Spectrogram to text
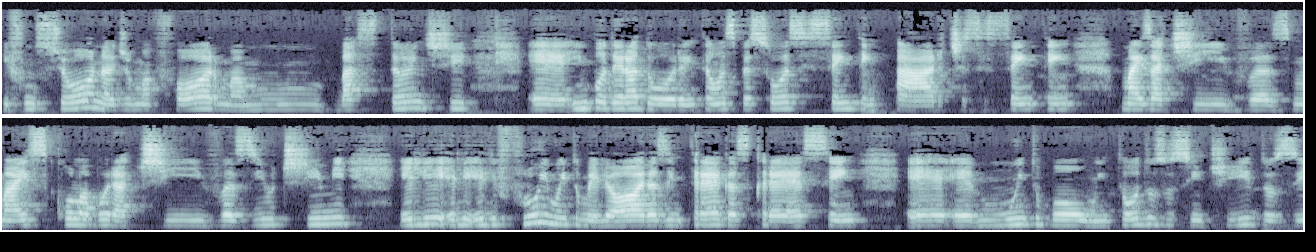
e funciona de uma forma bastante é, empoderadora. Então, as pessoas se sentem parte, se sentem mais ativas, mais colaborativas e o time ele, ele, ele flui muito melhor, as entregas crescem, é, é muito bom em todos os sentidos e,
